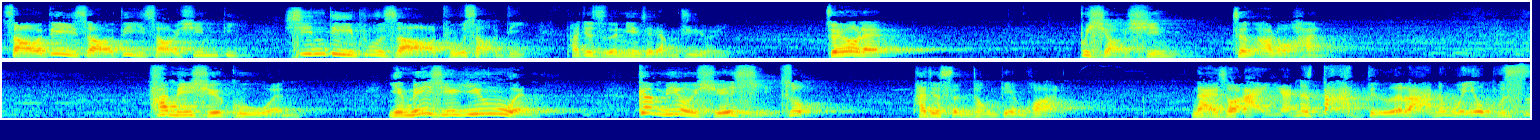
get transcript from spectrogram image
扫地扫地扫心地，心地不扫土扫地，他就只能念这两句而已。最后呢，不小心证阿罗汉，他没学古文，也没学英文，更没有学写作。他就神通变化了，那说：“哎呀，那大德啦，那我又不是，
